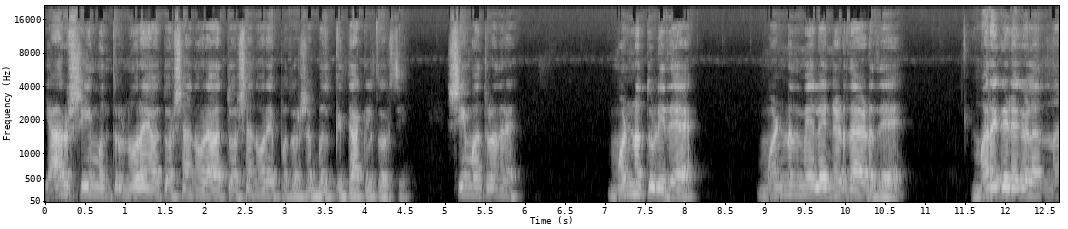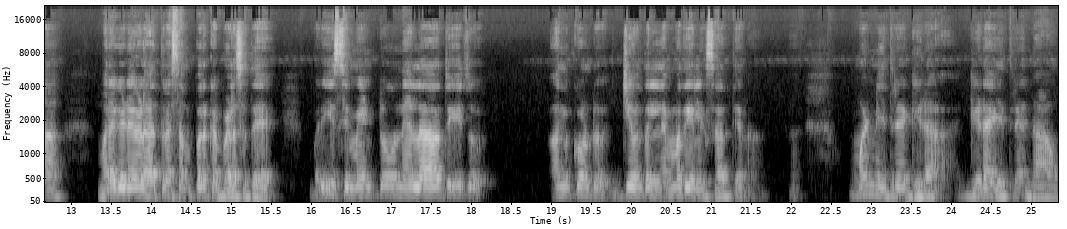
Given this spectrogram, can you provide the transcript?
ಯಾರು ಶ್ರೀಮಂತರು ನೂರೈವತ್ತು ವರ್ಷ ನೂರ ಹತ್ತು ವರ್ಷ ನೂರ ಇಪ್ಪತ್ತು ವರ್ಷ ಬದುಕಿ ದಾಖಲೆ ತೋರಿಸಿ. ಶ್ರೀಮಂತರು ಅಂದರೆ ಮಣ್ಣು ತುಳಿದೆ ಮಣ್ಣಿನ ಮೇಲೆ ನಡೆದಾಡದೆ ಮರಗಿಡಗಳನ್ನು, ಮರಗಿಡಗಳ ಹತ್ರ ಸಂಪರ್ಕ ಬೆಳೆಸದೆ, ಬರೀ ಸಿಮೆಂಟು, ನೆಲ, ಅದು ಇದು ಅಂದ್ಕೊಂಡು ಜೀವನದಲ್ಲಿ ನೆಮ್ಮದಿ ಇರ್ಲಿಕ್ಕೆ ಸಾಧ್ಯನಾ ಮಣ್ಣಿದ್ರೆ ಗಿಡ ಗಿಡ ಇದ್ದರೆ ನಾವು.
